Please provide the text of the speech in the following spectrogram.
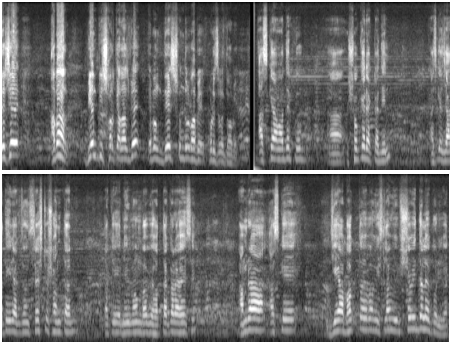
দেশে আবার বিএনপি সরকার আসবে এবং দেশ সুন্দরভাবে পরিচালিত হবে। আজকে আমাদের খুব শোকের একটা দিন। আজকে জাতির একজন শ্রেষ্ঠ সন্তান তাকে নির্মমভাবে হত্যা করা হয়েছে। আমরা আজকে জিয়া ভক্ত এবং ইসলামী বিশ্ববিদ্যালয় পরিবার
